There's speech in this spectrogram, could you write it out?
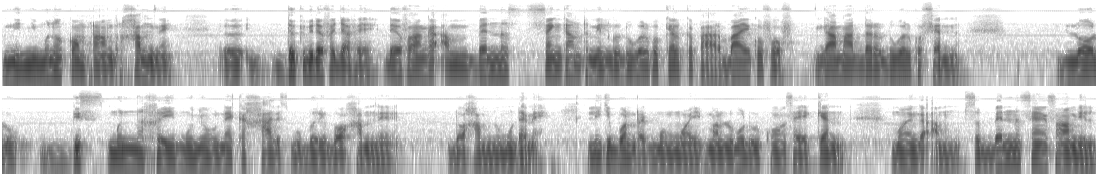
nit ñi mën a comprendre xam ne dëkk bi dafa jafe. Des fois nga am cinquante mille nga dugal ko quelque part bàyyi ko foofu. Nga amaat dara dugal ko fenn. Loolu bis mën na xëy mu ñëw nekk xaalis bu bari boo xam ne doo xam nu mu demee. Li ci bon rek moom mooy man lu ma dul conseiller kenn mooy nga am sa benn cinq cent mille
